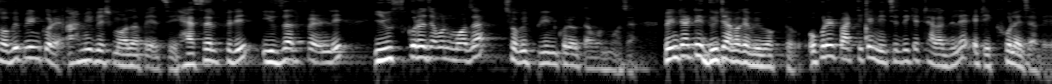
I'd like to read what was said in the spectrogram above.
ছবি প্রিন্ট করে আমি বেশ মজা পেয়েছি। Hassle free user friendly use করে যেমন মজা, ছবি প্রিন্ট করেও তেমন মজা। প্রিন্টারটি দুইটা ভাগে বিভক্ত। ওপরের পার্টটিকে নিচের দিকে ঠেলা দিলে এটি খুলে যাবে।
